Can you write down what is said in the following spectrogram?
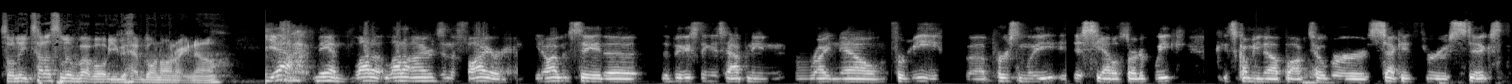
So, Lee, tell us a little bit about what you have going on right now. Yeah, man, a lot of a lot of irons in the fire. You know, I would say the the biggest thing that's happening right now for me uh, personally is Seattle Startup Week. It's coming up October 2nd through 6th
